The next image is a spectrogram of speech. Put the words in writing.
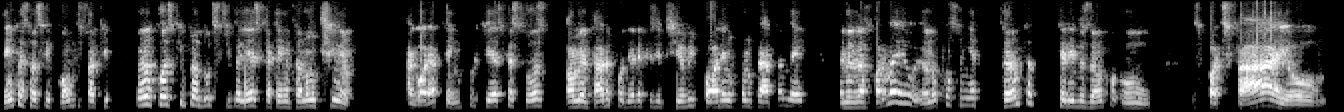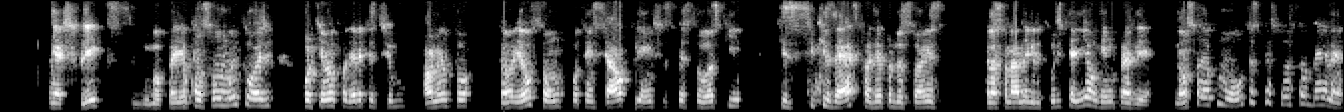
Tem pessoas que compram, só que mesma coisa que produtos de beleza que até então não tinham. Agora tem, porque as pessoas aumentaram o poder aquisitivo e podem comprar também. Da mesma forma, eu, eu não consumia tanta televisão ou Spotify ou Netflix, Google Play. Eu consumo muito hoje porque meu poder aquisitivo aumentou. Então, eu sou um potencial cliente das pessoas que, que se quisesse fazer produções relacionadas à negritude, teria alguém para ver. Não só eu, como outras pessoas também, né?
